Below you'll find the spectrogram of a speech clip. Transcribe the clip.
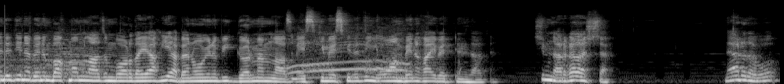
Ne dediğine benim bakmam lazım bu arada Yahya. Ben oyunu bir görmem lazım. Eski meski dedin ya o an beni kaybettin zaten. Şimdi arkadaşlar. Nerede bu?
